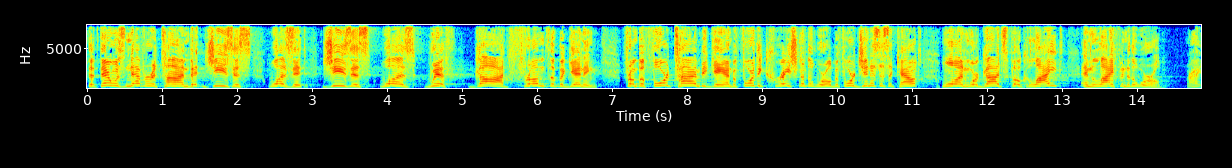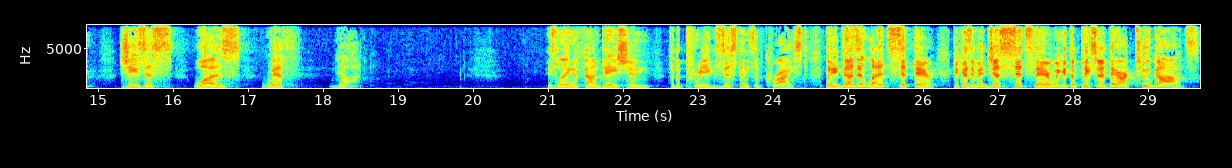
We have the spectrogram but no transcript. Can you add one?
that there was never a time that Jesus wasn't. Jesus was with God from the beginning. From before time began, before the creation of the world, before Genesis account 1, where God spoke light and life into the world, right? Jesus was with God. He's laying a foundation for the pre existence of Christ. But he doesn't let it sit there because if it just sits there, we get the picture that there are two gods.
